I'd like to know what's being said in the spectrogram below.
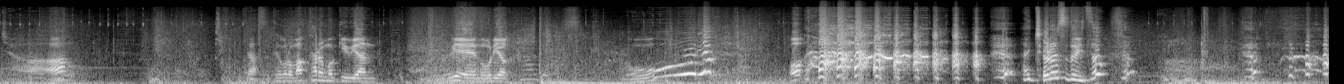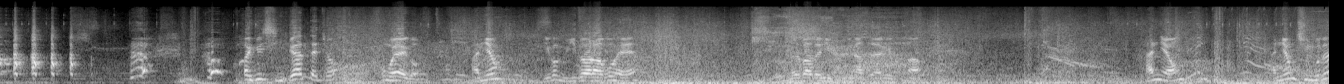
자, 자 스택으로 막타를 먹기 위한 그의 노력. 노력. 어? 아, 저럴 수도 있어? 아 이거 신기한데 좀? 어 뭐야 이거? 안녕? 이건 위더라고 해. 열 받으니 불이 났어야겠구나. 안녕. 안녕 친구들.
